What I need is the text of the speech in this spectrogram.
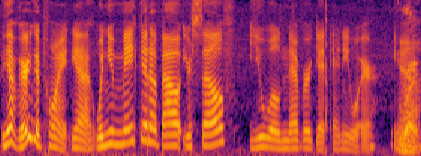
Yeah, very good point. Yeah. When you make it about yourself, you will never get anywhere. Yeah. Right.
